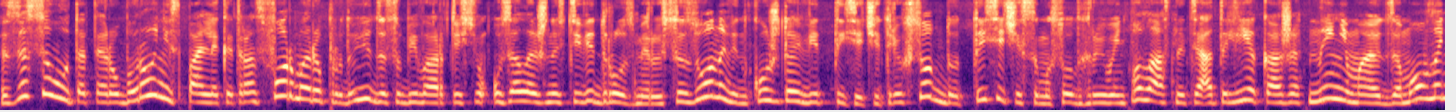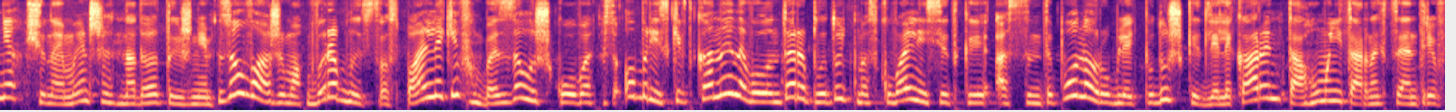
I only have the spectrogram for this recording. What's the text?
ЗСУ та теробороні спальники-трансформери продають за собівартістю. У залежності від розміру і сезону він коштує від 1300 до 1700 гривень. Власниця ательє каже, нині мають замовлення щонайменше на два тижні. Зауважимо, виробництво спальників беззалишкове. З обрізків тканини волонтери плетуть маскувальні сітки, а з синтепону роблять подушки для лікарень та гуманітарних центрів.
